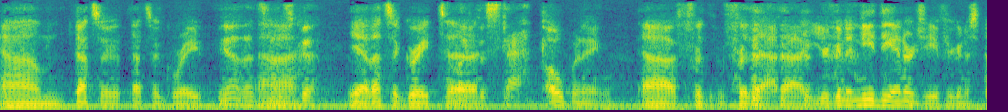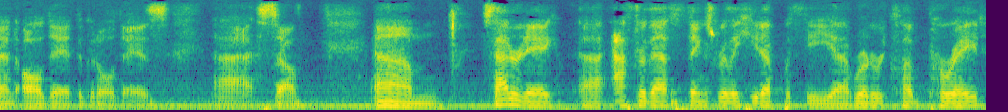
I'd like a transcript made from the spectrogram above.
Um, that's a that's a great Yeah, that sounds uh, good. Yeah, that's a great uh, like stack. opening uh, for for that. Uh, you're going to need the energy if you're going to spend all day at the good old days. Uh, so. Um, Saturday, uh, after that, things really heat up with the uh, Rotary Club parade.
